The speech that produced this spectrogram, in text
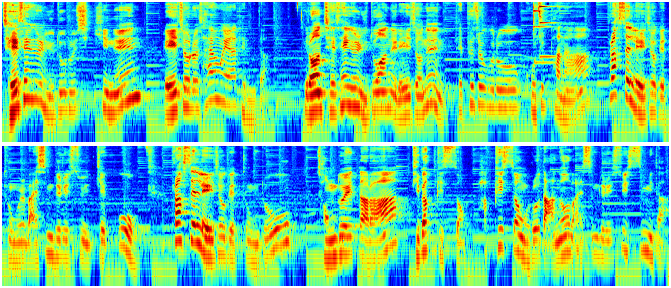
재생을 유도를 시키는 레이저를 사용해야 됩니다. 이런 재생을 유도하는 레이저는 대표적으로 고주파나 프락셀 레이저 계통을 말씀드릴 수 있겠고 프락셀 레이저 계통도 정도에 따라 비박피성, 박피성으로 나누어 말씀드릴 수 있습니다.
